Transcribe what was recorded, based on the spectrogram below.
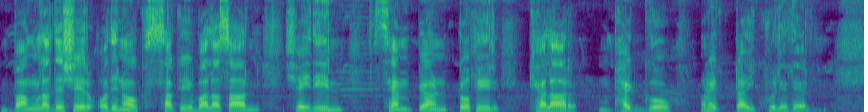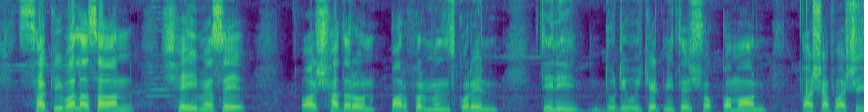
বাংলাদেশের অধিনায়ক সাকিব আল হাসান সেই দিন চ্যাম্পিয়ন ট্রফির খেলার ভাগ্য অনেকটাই খুলে দেন। সাকিব আল হাসান সেই ম্যাচে অসাধারণ পারফরমেন্স করেন তিনি। দুটি উইকেট নিতে সক্ষম হন, পাশাপাশি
